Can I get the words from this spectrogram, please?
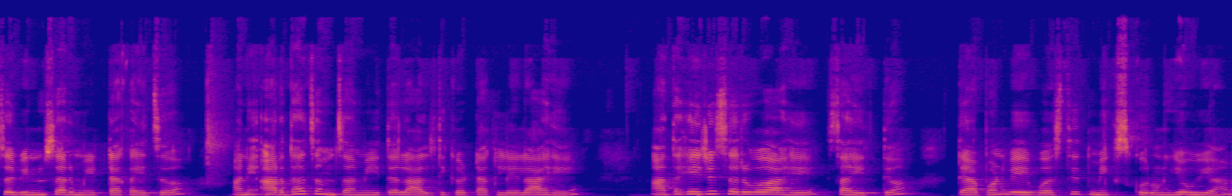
चवीनुसार मीठ टाकायचं आणि अर्धा चमचा मी इथं लाल तिखट टाकलेलं आहे. आता हे जे सर्व आहे साहित्य ते आपण व्यवस्थित मिक्स करून घेऊया.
